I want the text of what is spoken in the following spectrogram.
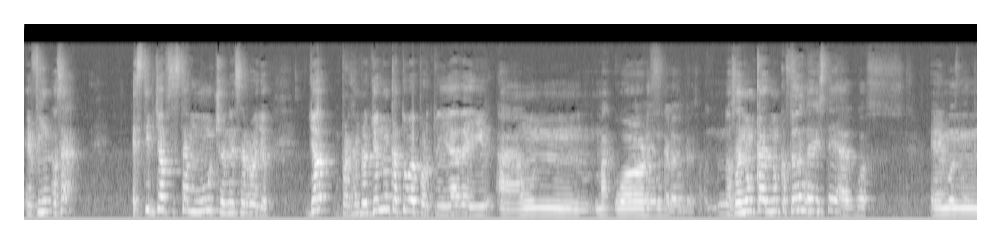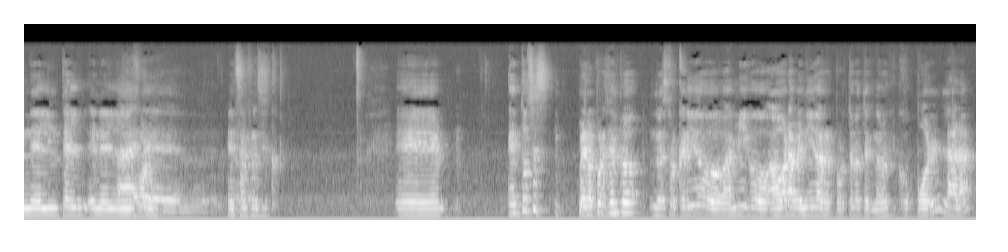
En fin, o sea, Steve Jobs está mucho en ese rollo. Yo, por ejemplo, yo nunca tuve oportunidad de ir a un Macworld. nunca lo empezado. O sea, nunca, nunca ¿Tú dónde viste a Woz? en el Intel, en el Ah, en Forum. el... en San Francisco. Eh, entonces, pero por ejemplo, nuestro querido amigo, ahora venido a reportero tecnológico Paul Lara,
